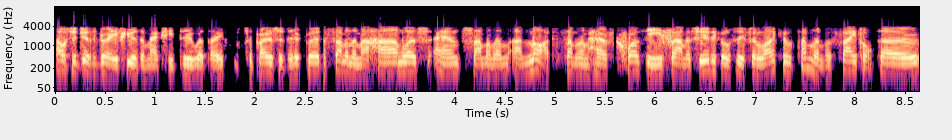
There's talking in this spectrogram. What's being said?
I would suggest very few of them actually do what they're supposed to do, but some of them are harmless and some of them are not. Some of them have quasi-pharmaceuticals, if you like, and some of them are fatal. So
